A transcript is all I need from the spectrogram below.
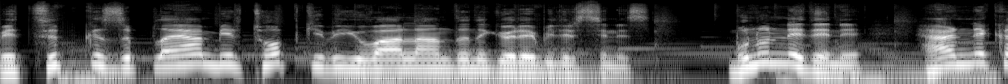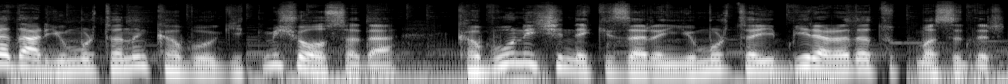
ve tıpkı zıplayan bir top gibi yuvarlandığını görebilirsiniz. Bunun nedeni her ne kadar yumurtanın kabuğu gitmiş olsa da kabuğun içindeki zarın yumurtayı bir arada tutmasıdır.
